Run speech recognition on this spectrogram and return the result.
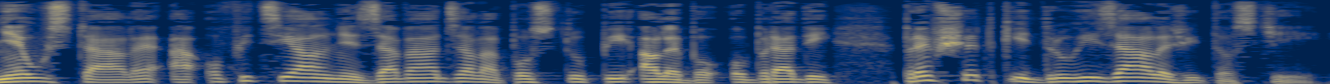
neustále a oficiálne zavádzala postupy alebo obrady pre všetky druhy záležitostí.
